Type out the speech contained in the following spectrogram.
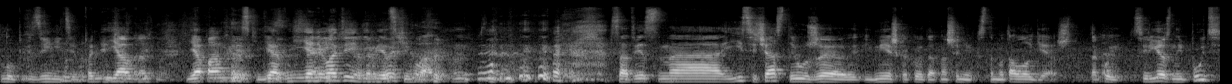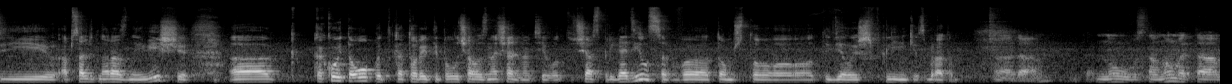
Club, извините. Я, я по-английски, я, я не владею немецким. Соответственно, и сейчас ты уже имеешь какое-то отношение к стоматологии. Такой да. серьезный путь и абсолютно разные вещи. Э, какой-то опыт, который ты получал изначально, тебе вот сейчас пригодился в том, что ты делаешь в клинике с братом? А, да. Ну, в основном это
